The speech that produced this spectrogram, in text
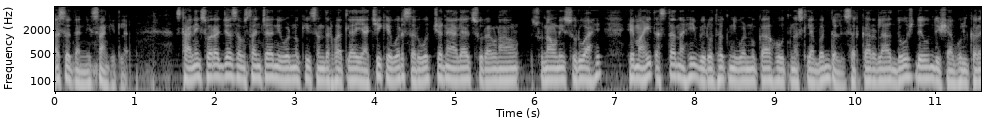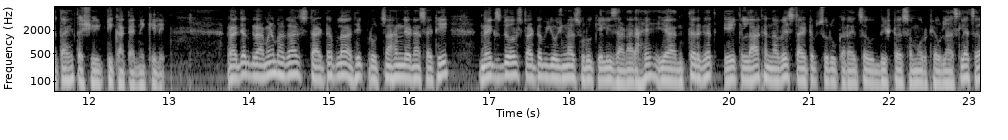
असं त्यांनी सांगितलं. स्थानिक स्वराज्य संस्थांच्या निवडणुकीसंदर्भातल्या याचिकेवर सर्वोच्च न्यायालयात सुनावणी सुरू आहे. हे माहीत असतानाही विरोधक निवडणुका होत नसल्याबद्दल सरकारला दोष देऊन दिशाभूल करत आहेत अशी टीका त्यांनी केली. राज्यात ग्रामीण भागात स्टार्टअपला अधिक प्रोत्साहन देण्यासाठी नेक्स्ट डोअर स्टार्टअप योजना सुरू केली जाणार आहे. या अंतर्गत एक लाख नवे स्टार्टअप सुरू करायचं उद्दिष्ट समोर ठेवलं असल्याचं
